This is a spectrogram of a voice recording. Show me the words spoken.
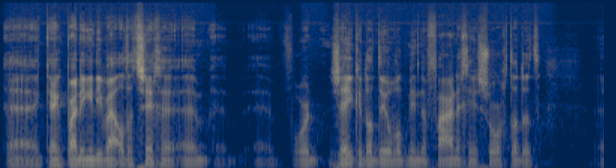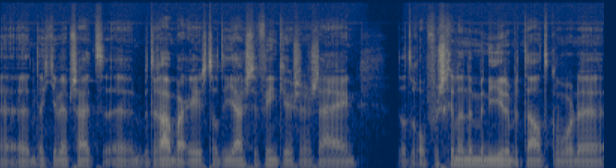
kijk, een paar dingen die wij altijd zeggen. Ehm, voor zeker dat deel wat minder vaardig is, zorg dat, het, dat je website betrouwbaar is, dat de juiste vinkjes er zijn dat er op verschillende manieren betaald kan worden.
